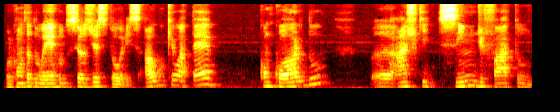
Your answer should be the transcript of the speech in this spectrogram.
por conta do erro dos seus gestores. Algo que eu até concordo, uh, acho que sim, de fato,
